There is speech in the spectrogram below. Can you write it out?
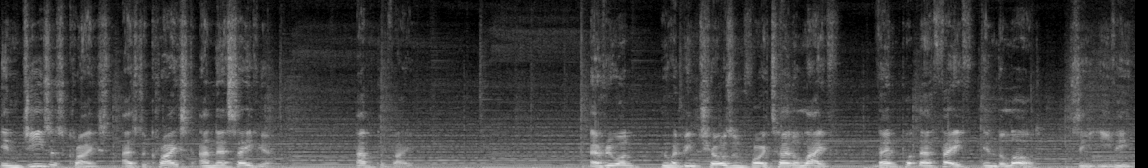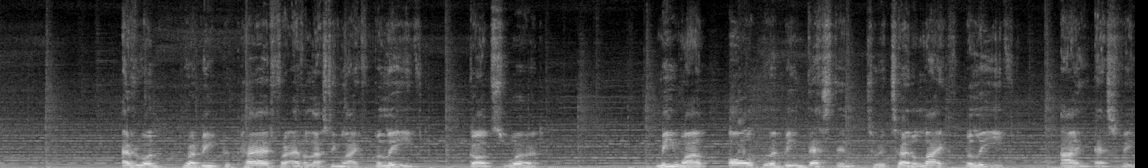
in Jesus Christ as the Christ and their Saviour. Amplified. Everyone who had been chosen for eternal life then put their faith in the Lord CEV. Everyone who had been prepared for everlasting life believed God's word. Meanwhile, all who had been destined to eternal life believed ISV.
